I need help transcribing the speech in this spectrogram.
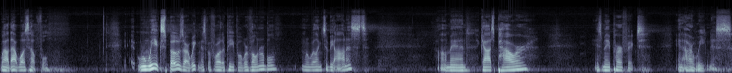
Wow, that was helpful. When we expose our weakness before other people, we're vulnerable, we're willing to be honest. Oh man, God's power is made perfect in our weakness.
